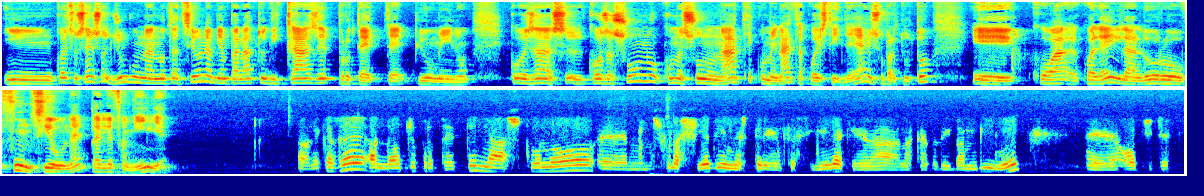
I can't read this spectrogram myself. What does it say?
In questo senso aggiungo una notazione, abbiamo parlato di case protette più o meno. Cosa, cosa sono, come sono nate, come è nata questa idea e soprattutto eh, qual, qual, è la loro funzione per le famiglie? No, le case alloggio protette nascono ehm, sulla scia di un'esperienza simile che era la casa dei bambini, eh, oggi gestita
